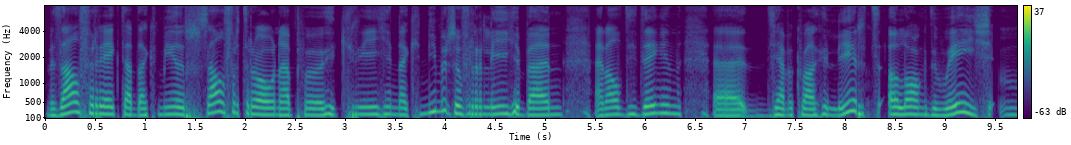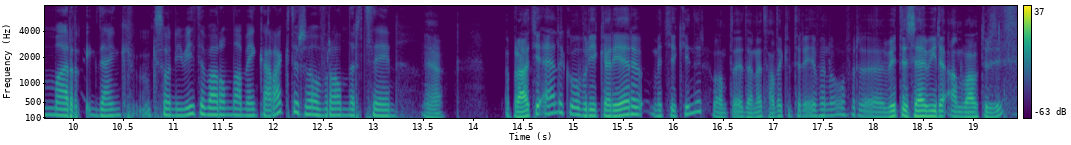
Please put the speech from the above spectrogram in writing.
mezelf verrijkt heb. Dat ik meer zelfvertrouwen heb eh, gekregen. Dat ik niet meer zo verlegen ben. En al die dingen, eh, die heb ik wel geleerd along the way. Maar ik denk, ik zou niet weten waarom dat mijn karakter zou veranderd zijn. Ja. Praat je eigenlijk over je carrière met je kinderen? Want eh, daarnet had ik het er even over. Eh, weten zij wie de Anne Wouters is?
